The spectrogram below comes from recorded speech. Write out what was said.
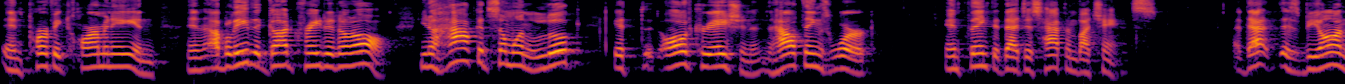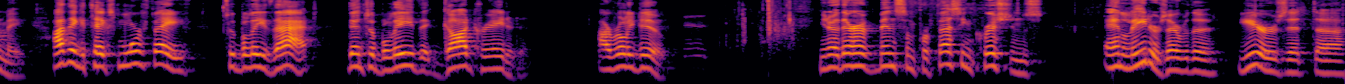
in perfect harmony, and, and I believe that God created it all. You know, how could someone look at all of creation and how things work and think that that just happened by chance? That is beyond me. I think it takes more faith to believe that than to believe that God created it. I really do. You know, there have been some professing Christians and leaders over the years that uh,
